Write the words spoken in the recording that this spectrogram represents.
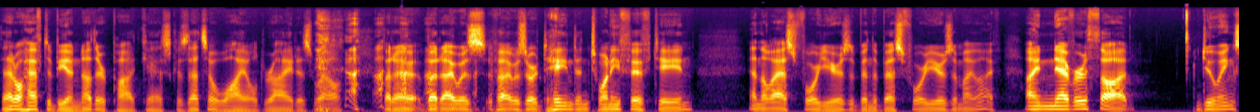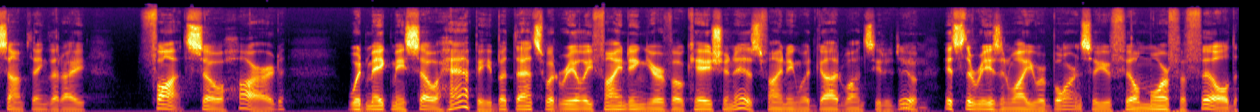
That'll have to be another podcast because that's a wild ride as well. but I but I was if I was ordained in 2015, and the last four years have been the best four years of my life. I never thought doing something that I fought so hard would make me so happy, but that's what really finding your vocation is, finding what God wants you to do. Mhm. It's the reason why you were born, so you feel more fulfilled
